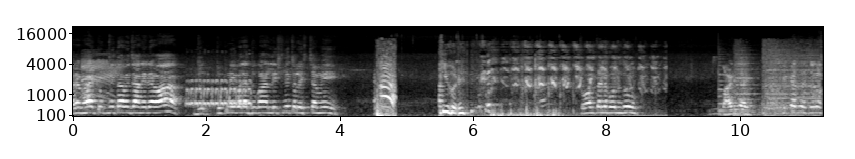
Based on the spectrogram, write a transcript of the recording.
আরে ভাই টুকনি তো আমি জানি রে বা। টুকনি বলে দোকানে লিস্ট নিয়ে চলে এসছি আমি। কি চল তাহলে বন্ধু। বাড়ি যাই। ঠিক আছে চলো।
